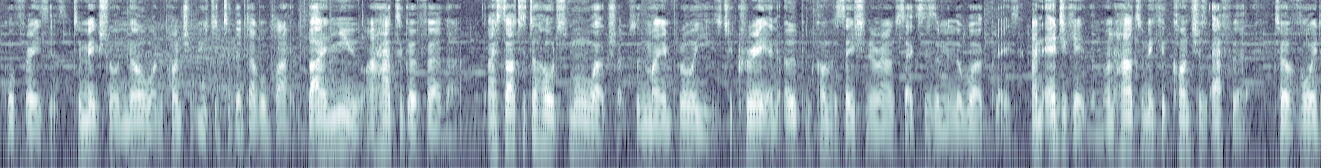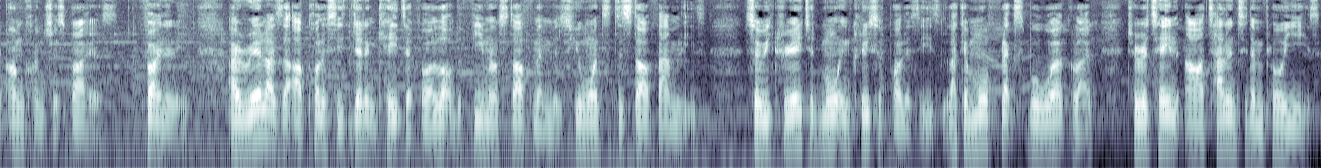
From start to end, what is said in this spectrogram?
stereotypical phrases to make sure no one contributed to the double bind. But I knew I had to go further. I started to hold small workshops with my employees to create an open conversation around sexism in the workplace and educate them on how to make a conscious effort to avoid unconscious bias. Finally, I realized that our policies didn't cater for a lot of the female staff members who wanted to start families. So we created more inclusive policies, like a more flexible work life, to retain our talented employees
